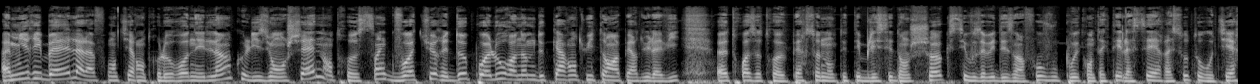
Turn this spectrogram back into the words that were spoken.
à Miribel, à la frontière entre le Rhône et l'Ain. Collision en chaîne entre cinq voitures et deux poids lourds. Un homme de 48 ans a perdu la vie. Euh, trois autres personnes ont été blessées dans le choc. Si vous avez des infos, vous pouvez contacter la CRS autoroutière.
